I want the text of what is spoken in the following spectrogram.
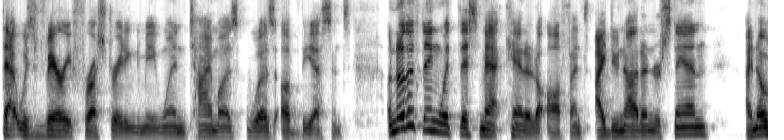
That was very frustrating to me when time was was of the essence. Another thing with this Matt Canada offense, I do not understand. I know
